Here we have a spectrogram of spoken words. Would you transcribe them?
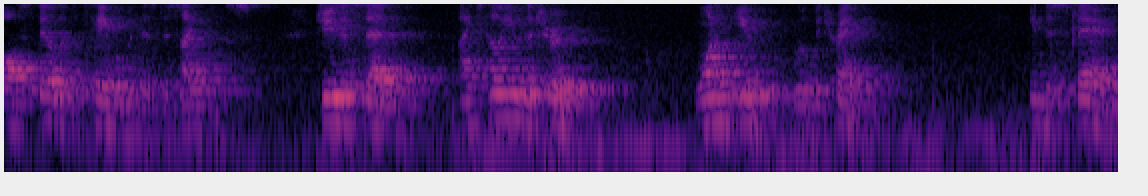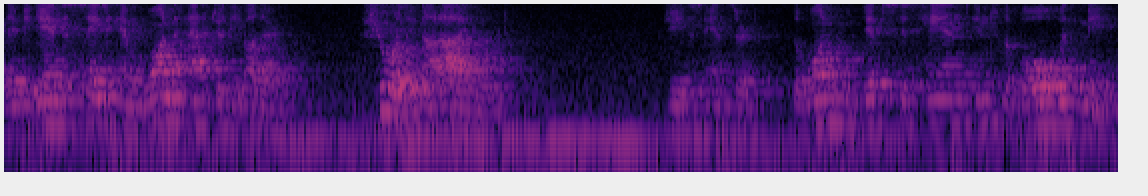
While still at the table with his disciples, Jesus said, I tell you the truth, one of you will betray me. In despair, they began to say to him one after the other, Surely not I, Lord. Jesus answered, The one who dips his hand into the bowl with me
